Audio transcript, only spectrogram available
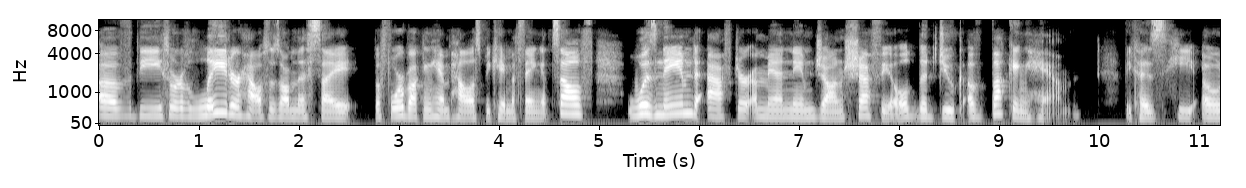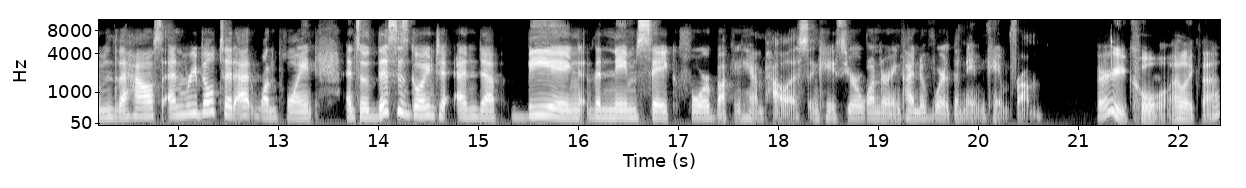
of the sort of later houses on this site, before Buckingham Palace became a thing itself, was named after a man named John Sheffield, the Duke of Buckingham, because he owned the house and rebuilt it at one point. And so this is going to end up being the namesake for Buckingham Palace, in case you're wondering kind of where the name came from. very cool. I like that.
